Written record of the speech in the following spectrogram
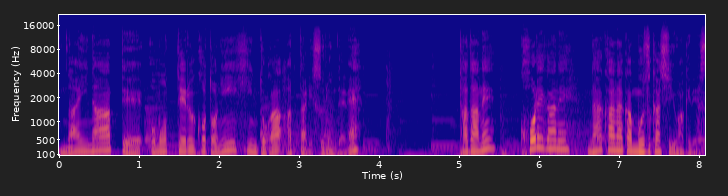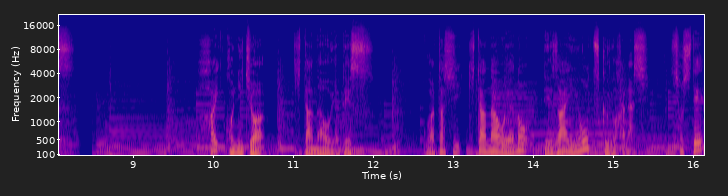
うないなって思ってることにヒントがあったりするんでね。ただねこれがねなかなか難しいわけです。はいこんにちは。北直哉です。私北直哉のデザインを作る話。そして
